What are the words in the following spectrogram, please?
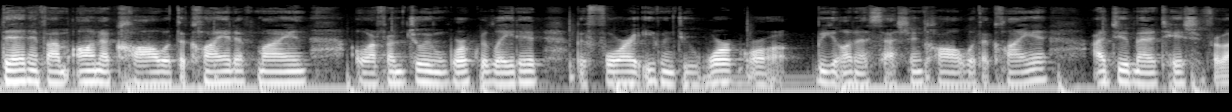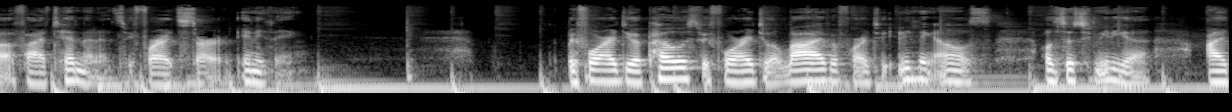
Then if I'm on a call with a client of mine, or if I'm doing work related before I even do work or be on a session call with a client, I do meditation for about five, ten minutes before I start anything. Before I do a post, before I do a live, before I do anything else on social media, I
